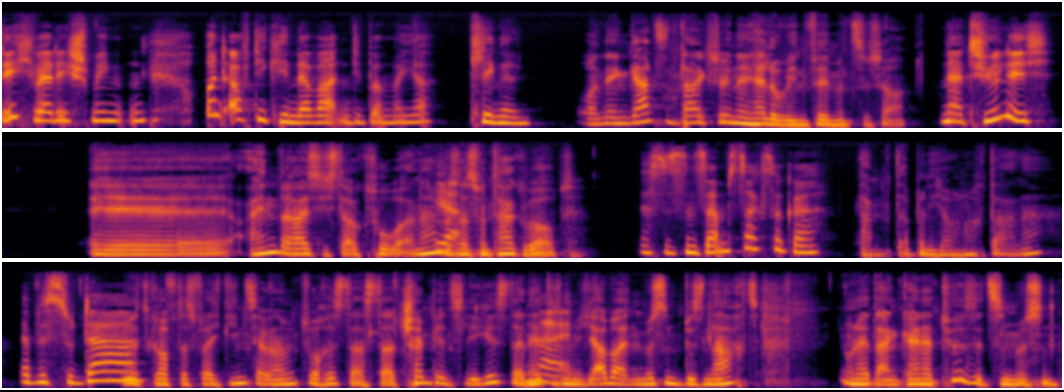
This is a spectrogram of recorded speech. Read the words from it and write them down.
dich werde ich schminken und auf die Kinder warten, die bei mir ja klingeln. Und den ganzen Tag schöne Halloween-Filme zu schauen. Natürlich. Äh, 31. Oktober, ne? Ja. Was ist das für ein Tag überhaupt? Das ist ein Samstag sogar. Verdammt, da bin ich auch noch da, ne? Da bist du da. Ich hätte gehofft, dass vielleicht Dienstag oder Mittwoch ist, dass da Champions League ist. Dann hätte Nein. ich nämlich arbeiten müssen bis nachts und hätte an keiner Tür sitzen müssen.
